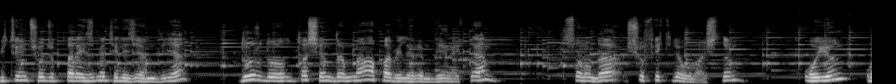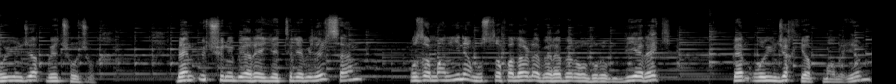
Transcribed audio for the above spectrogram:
Bütün çocuklara hizmet edeceğim diye durduğum, taşındığım ne yapabilirim diyerekten sonunda şu fikre ulaştım. Oyun, oyuncak ve çocuk. Ben üçünü bir araya getirebilirsem o zaman yine Mustafa'larla beraber olurum diyerek ben oyuncak yapmalıyım.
